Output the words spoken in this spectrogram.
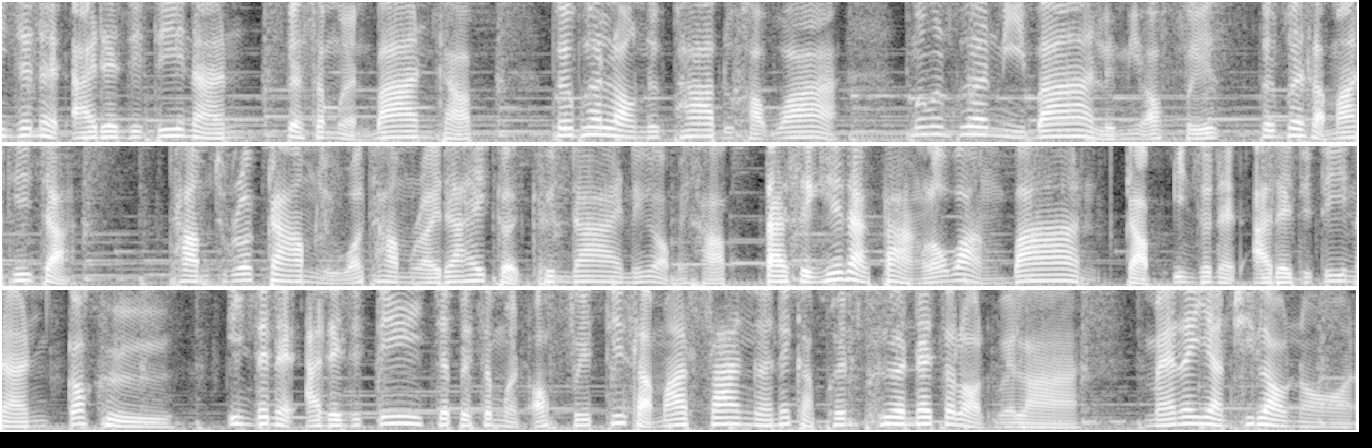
Internet Identity นั้นเปรียบเสมือนบ้านครับ เพื่อนๆ ลองนึกภาพดูครับว่า เมื่อเพื่อนๆ มีบ้านหรือมีออฟฟิศ เพื่อนๆ สามารถที่จะทำธุรกรรมหรือว่าทำรายได้ให้เกิดขึ้นได้นึกออกไหมครับ แต่สิ่งที่แตกต่างระหว่างบ้านกับ Internet Identity นั้นก็คือ Internet Identity จะเป็นเสมือนออฟฟิศที่สามารถสร้างเงินให้กับเพื่อนๆ ได้ตลอดเวลา แม้ในยามที่เรานอน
